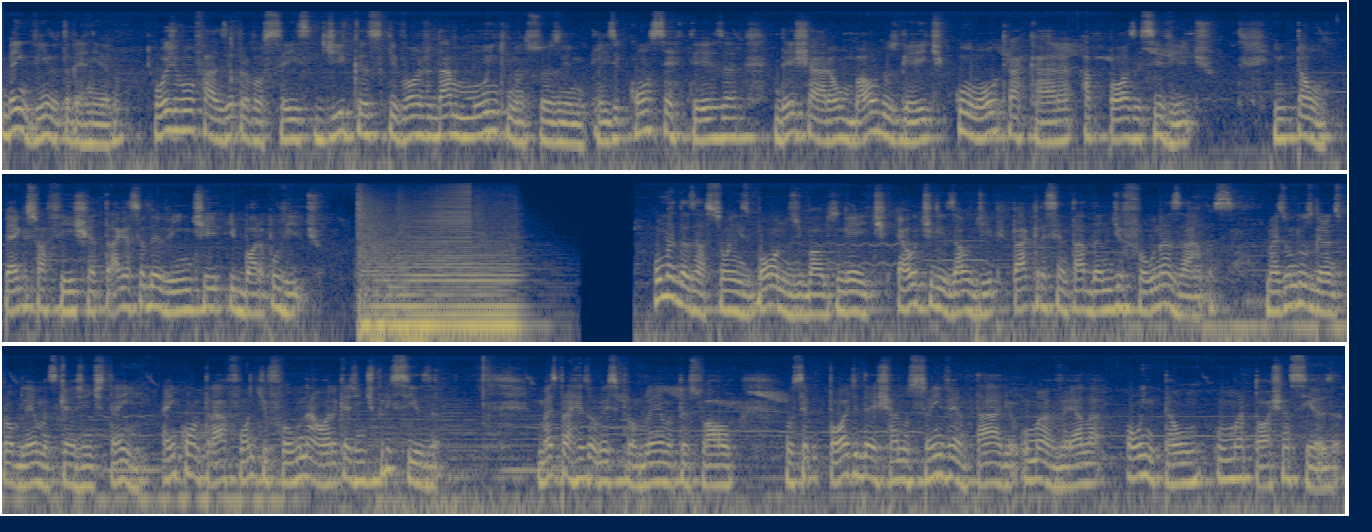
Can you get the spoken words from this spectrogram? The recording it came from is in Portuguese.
Bem-vindo, taverneiro! Hoje eu vou fazer para vocês dicas que vão ajudar muito nas suas gameplays e com certeza deixarão Baldur's Gate com outra cara após esse vídeo. Então, pegue sua ficha, traga seu D20 e bora pro vídeo. Uma das ações bônus de Baldur's Gate é utilizar o Deep para acrescentar dano de fogo nas armas. Mas um dos grandes problemas que a gente tem é encontrar a fonte de fogo na hora que a gente precisa. Mas para resolver esse problema, pessoal, você pode deixar no seu inventário uma vela ou então uma tocha acesa.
